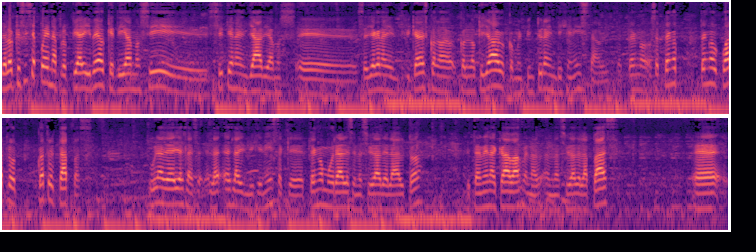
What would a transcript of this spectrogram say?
de lo que sí se pueden apropiar y veo que digamos sí sí tienen ya digamos eh, se llegan a identificar es con lo, con lo que yo hago como pintura indigenista ahorita. Tengo o sea tengo tengo cuatro cuatro etapas. Una de ellas es la, es la indigenista que tengo murales en la ciudad del Alto y también acá abajo en la, en la ciudad de La Paz. Eh,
